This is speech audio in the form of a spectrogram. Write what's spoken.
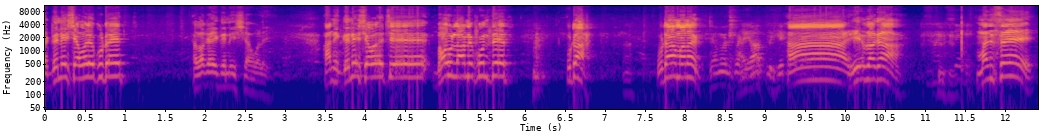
तर गणेश शेवाळे कुठे आहेत? हे बघा हे गणेश शेवाळे. आणि गणेश भाऊ लहान कोणते आहेत? उठा. उठा मालक. हा हे बघा. मनसे.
